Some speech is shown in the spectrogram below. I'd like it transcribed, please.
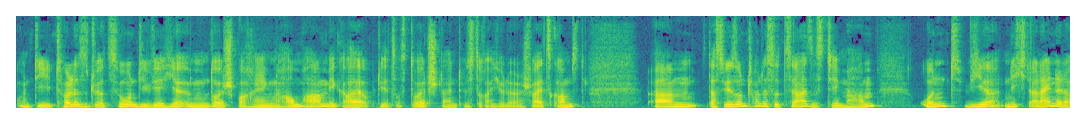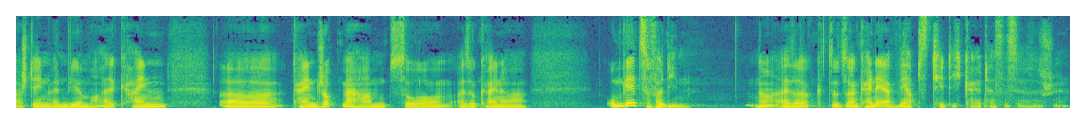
und die tolle Situation, die wir hier im deutschsprachigen Raum haben, egal ob du jetzt aus Deutschland, Österreich oder der Schweiz kommst, ähm, dass wir so ein tolles Sozialsystem haben und wir nicht alleine dastehen, wenn wir mal keinen äh, keinen Job mehr haben, zur, also keine, um Geld zu verdienen. Ne? Also sozusagen keine Erwerbstätigkeit, das ist ja so schön.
